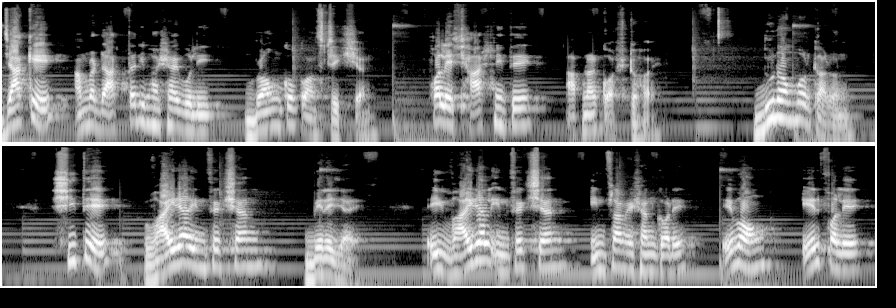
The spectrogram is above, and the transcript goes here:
যাকে আমরা ডাক্তারি ভাষায় বলি ব্রঙ্কো কনস্ট্রিকশন ফলে শ্বাস নিতে আপনার কষ্ট হয়। দু নম্বর কারণ, শীতে ভাইরাল ইনফেকশন বেড়ে যায়। এই ভাইরাল ইনফেকশন ইনফ্লামেশন করে এবং এর ফলে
